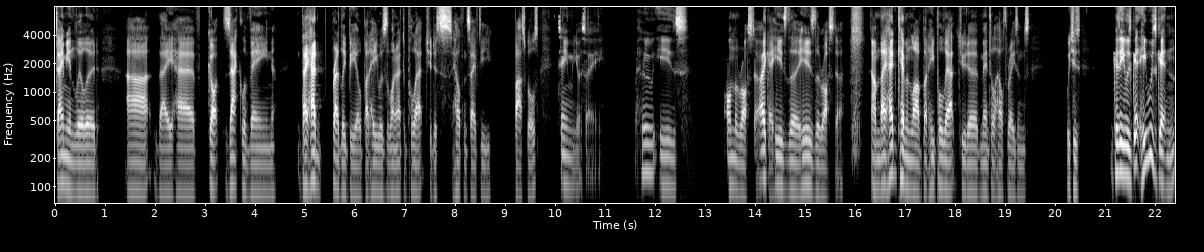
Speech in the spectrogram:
Damian Lillard. Uh, they have got Zach LaVine. They had Bradley Beal, but he was the one who had to pull out due to health and safety basketballs. Team USA. Who is on the roster? Okay, here's the here's the roster. Um, they had Kevin Love, but he pulled out due to mental health reasons which is because he was get he was getting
